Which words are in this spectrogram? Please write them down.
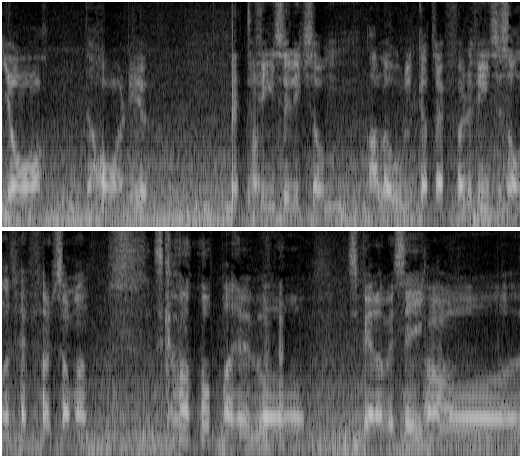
ja, det har det ju. Det Bättre? finns ju liksom alla olika träffar. Det finns ju sådana träffar som man ska hoppa ur och spela musik Ja. och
